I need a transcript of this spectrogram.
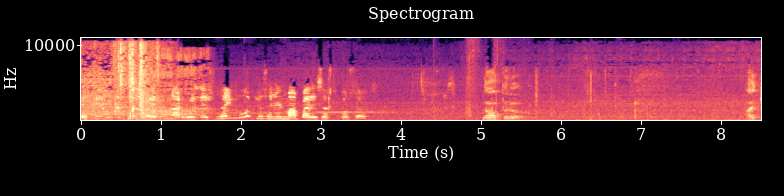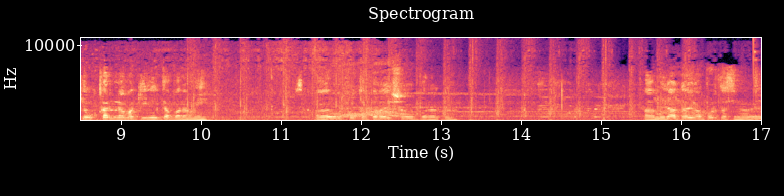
Es que ¿dónde puede haber un árbol de esos? Hay muchos en el mapa de esas cosas. No, pero... Hay que buscar una maquinita para mí. A ver, vos fuiste para ahí, yo voy para acá. Ah, mirá, acá hay una puerta sin abrir.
